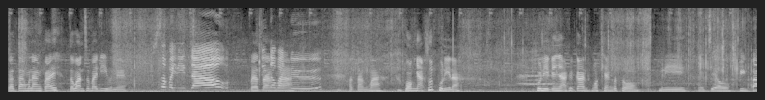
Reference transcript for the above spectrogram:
ตังค์ก็ตังมานั่งไป ตะวันสบายดีเพิ่นแหน่สบายดีเจ้าไปเอาตังตะค์วัมานเด้อเอาตังค์มา บอกอยากสุดผู้นี้นะผู้นี้ก็อยากคือกันว่าแข็งบัดสองมันนี้ใส่เจลปิ่งป้า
